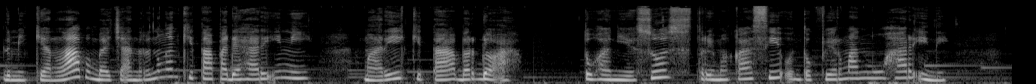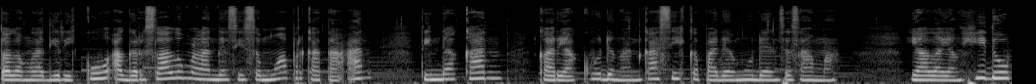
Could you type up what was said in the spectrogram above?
Demikianlah pembacaan renungan kita pada hari ini. Mari kita berdoa. Tuhan Yesus, terima kasih untuk firman-Mu hari ini. Tolonglah diriku agar selalu melandasi semua perkataan, tindakan, karyaku dengan kasih kepadamu dan sesama. Ya Allah yang hidup,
